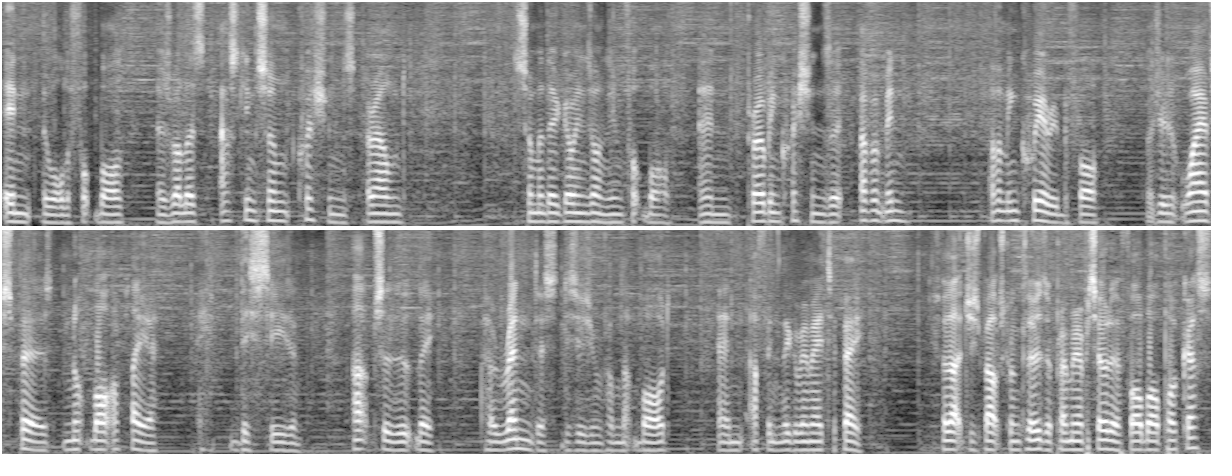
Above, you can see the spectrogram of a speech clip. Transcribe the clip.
in the world of football, as well as asking some questions around some of the goings on in football and probing questions that haven't been haven't been queried before, such as why have Spurs not bought a player this season? Absolutely horrendous decision from that board, and I think they're going to be made to pay. So that just about concludes the premiere episode of the Four Ball Podcast.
